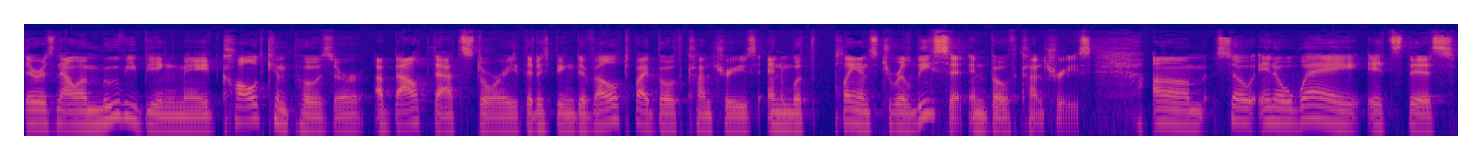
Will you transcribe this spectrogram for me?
there is now a movie being made called Composer about that story that is being developed by both countries and with plans to release it in both countries. Um, so, in a way, it's this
